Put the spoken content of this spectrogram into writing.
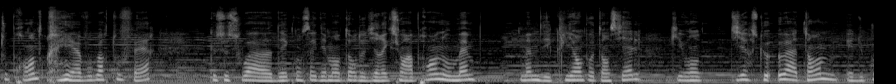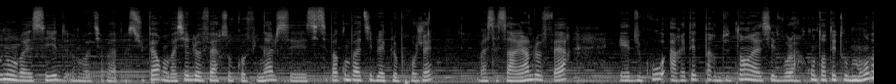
tout prendre et à vouloir tout faire que ce soit des conseils des mentors de direction à prendre ou même, des clients potentiels qui vont dire ce que eux attendent. Et du coup nous on va essayer de, on va dire bah, super on va essayer de le faire. Sauf qu'au final c'est, si c'est pas compatible avec le projet bah ça sert à rien de le faire. Et du coup arrêter de perdre du temps à essayer de vouloir contenter tout le monde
